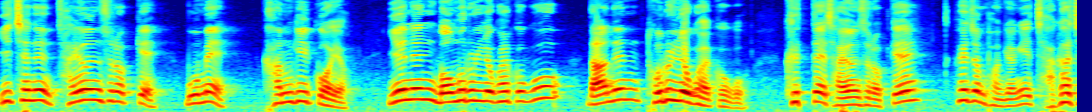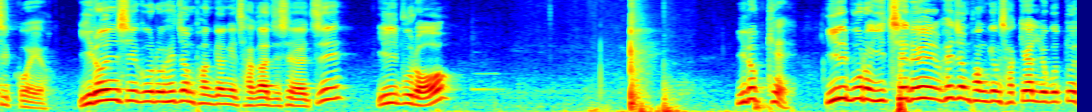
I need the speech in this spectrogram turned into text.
이 체는 자연스럽게 몸에 감길 거예요. 얘는 머무르려고 할 거고 나는 돌으려고 할 거고 그때 자연스럽게 회전 반경이 작아질 거예요. 이런 식으로 회전 반경이 작아지셔야지 일부러 이렇게 일부러 이 채를 회전 반경 작게 하려고 또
